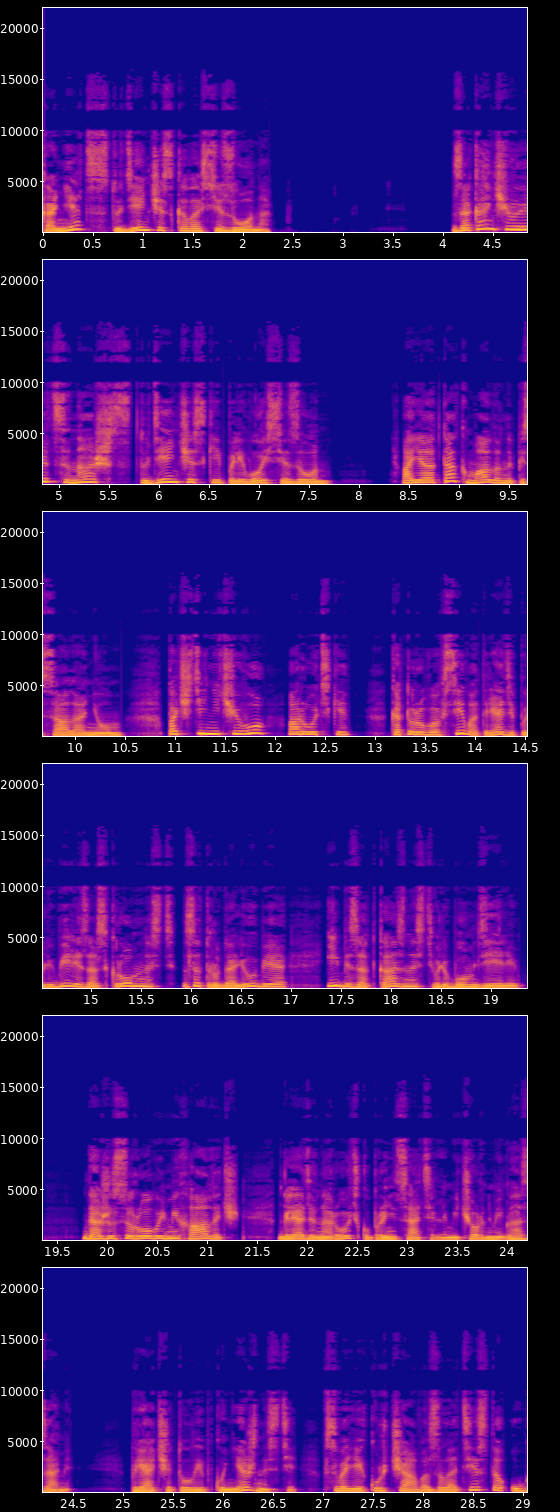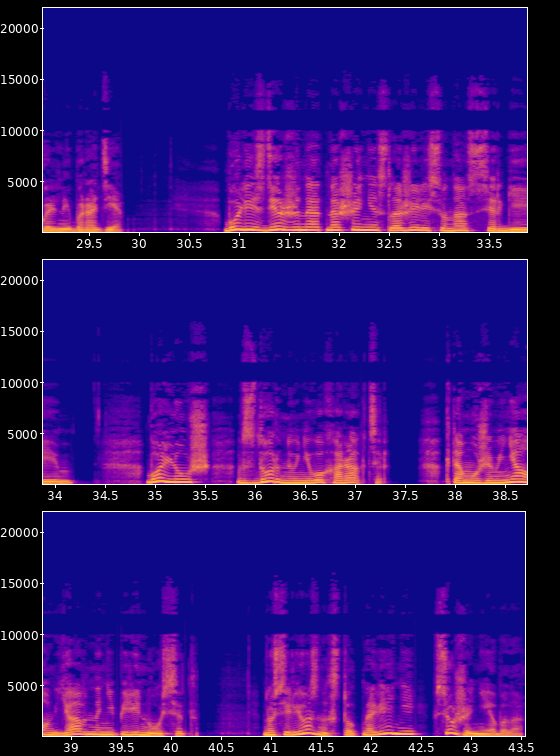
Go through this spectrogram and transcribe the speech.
Конец студенческого сезона. Заканчивается наш студенческий полевой сезон, а я так мало написала о нем, почти ничего о Родьке, которого все в отряде полюбили за скромность, за трудолюбие и безотказность в любом деле. Даже суровый Михалыч, глядя на Родьку проницательными черными глазами, прячет улыбку нежности в своей курчаво-золотисто-угольной бороде. Более сдержанные отношения сложились у нас с Сергеем. Больно уж вздорный у него характер. К тому же меня он явно не переносит. Но серьезных столкновений все же не было.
